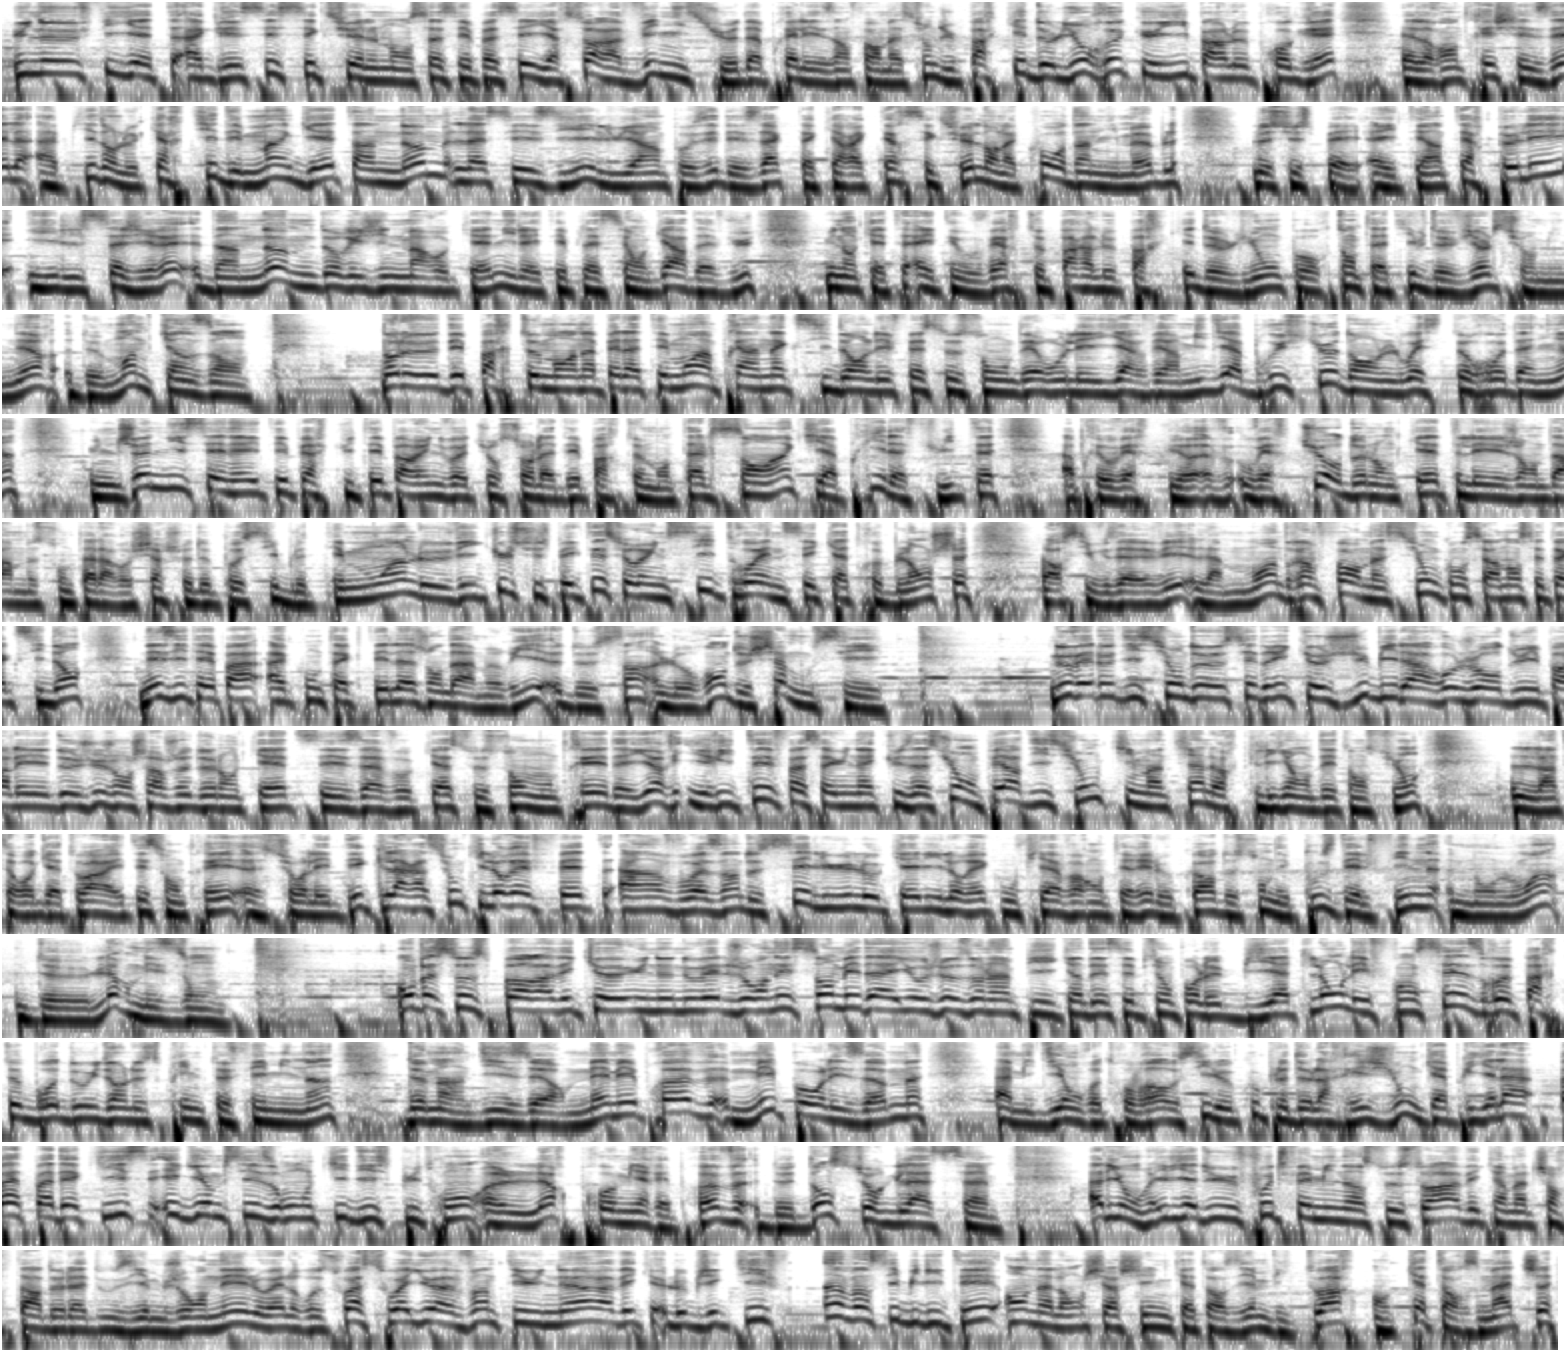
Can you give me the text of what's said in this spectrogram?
Une fillette agressée sexuellement. Ça s'est passé hier soir à Vénissieux, d'après les informations du parquet de Lyon recueillies par le progrès. Elle rentrait chez elle à pied dans le quartier des Minguettes. Un homme l'a saisie et lui a imposé des actes à caractère sexuel dans la cour d'un immeuble. Le suspect a été interpellé. Il s'agirait d'un homme d'origine marocaine. Il a été placé en garde à vue. Une enquête a été ouverte par le parquet de Lyon pour tentative de viol sur mineur de moins de 15 ans. Dans le département, on appelle à témoins après un accident. Les faits se sont déroulés hier vers midi à Brucieux, dans l'ouest rhodanien. Une jeune lycéenne a été percutée par une voiture sur la départementale 101 qui a pris la fuite. Après ouverture de l'enquête, les gendarmes sont à la recherche de possibles témoins. Le véhicule suspecté serait une Citroën C4 blanche. Alors si vous avez la moindre information concernant cet accident, n'hésitez pas à contacter la gendarmerie de Saint-Laurent de Chamoussy. Nouvelle audition de Cédric Jubilard aujourd'hui par les deux juges en charge de l'enquête. Ses avocats se sont montrés d'ailleurs irrités face à une accusation en perdition qui maintient leur client en détention. L'interrogatoire a été centré sur les déclarations qu'il aurait faites à un voisin de cellule auquel il aurait confié avoir enterré le corps de son épouse Delphine non loin de leur maison. On passe au sport avec euh, une nouvelle journée sans médaille aux Jeux Olympiques. Une déception pour le biathlon. Les Françaises repartent bredouille dans le sprint féminin. Demain, 10h, même épreuve, mais pour les hommes. À midi, on retrouvera aussi le couple de la région, Gabriela Papadakis et Guillaume Cizeron, qui disputeront euh, leur première épreuve de danse sur glace. À Lyon, il y a du foot féminin ce soir avec un match en retard de la 12e journée. L'OL reçoit Soyeux à 21h avec l'objectif invincibilité en allant chercher une 14e victoire en 14 matchs.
